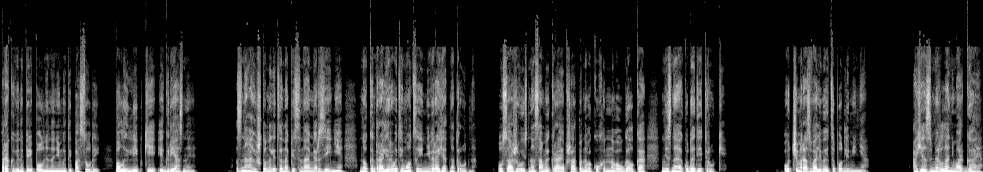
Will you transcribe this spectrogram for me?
Раковина переполнена немытой посудой, полы липкие и грязные. Знаю, что на лице написано омерзение, но контролировать эмоции невероятно трудно. Усаживаюсь на самый край обшарпанного кухонного уголка, не зная, куда деть руки. Отчим разваливается подле меня. А я замерла, не моргая,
